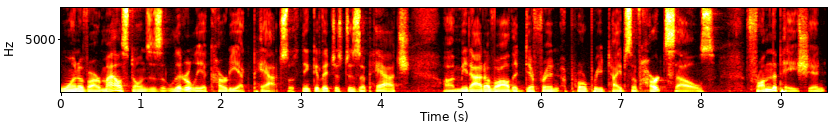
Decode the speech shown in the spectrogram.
one of our milestones is literally a cardiac patch. So think of it just as a patch uh, made out of all the different appropriate types of heart cells from the patient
